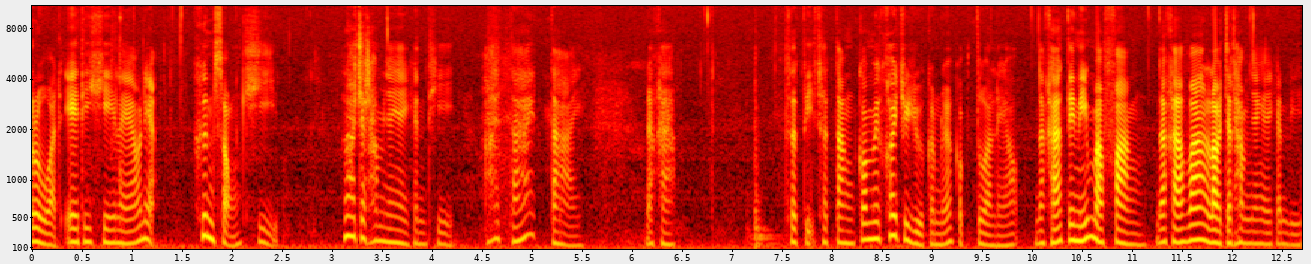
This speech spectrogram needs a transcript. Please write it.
ตรวจ ATK แล้วเนี่ยขึ้น 2 ขีด เราจะทำยังไงกันทีอ้ายตายตายนะคะ สติสตังค์ก็ไม่ค่อยจะอยู่กับเนื้อกับตัวแล้วนะคะ ทีนี้มาฟังนะคะว่าเราจะทำยังไงกันดี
